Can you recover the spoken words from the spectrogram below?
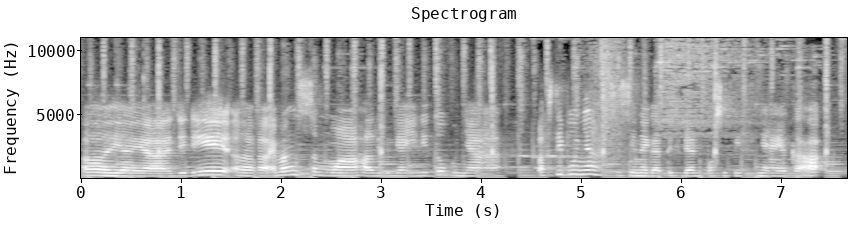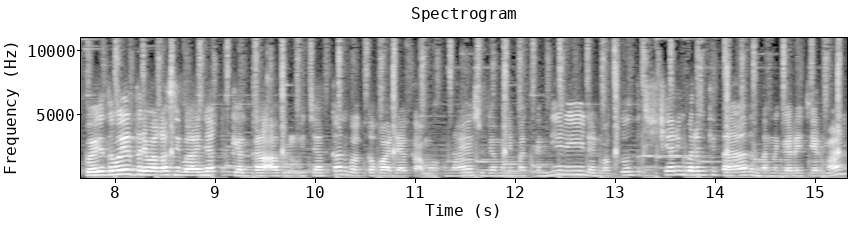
Oh iya ya, jadi uh, emang semua hal di dunia ini tuh punya pasti punya sisi negatif dan positifnya ya kak. By the way, terima kasih banyak ya kak April ucapkan buat kepada kak Mona yang sudah menyempatkan diri dan waktu untuk sharing bareng kita tentang negara Jerman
